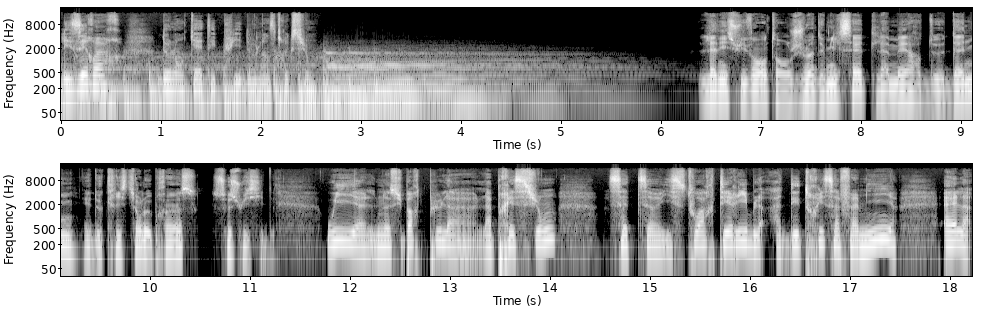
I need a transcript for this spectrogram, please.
les erreurs de l'enquête et puis de l'instruction. L'année suivante, en juin 2007, la mère de Dany et de Christian le Prince se suicide. Oui, elle ne supporte plus la, pression. Cette euh, histoire terrible a détruit sa famille. Elle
